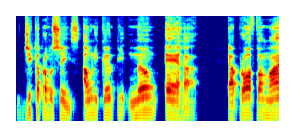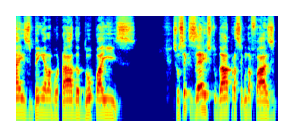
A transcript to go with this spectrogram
Dica para vocês: a Unicamp não erra. É a prova mais bem elaborada do país. Se você quiser estudar para a segunda fase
